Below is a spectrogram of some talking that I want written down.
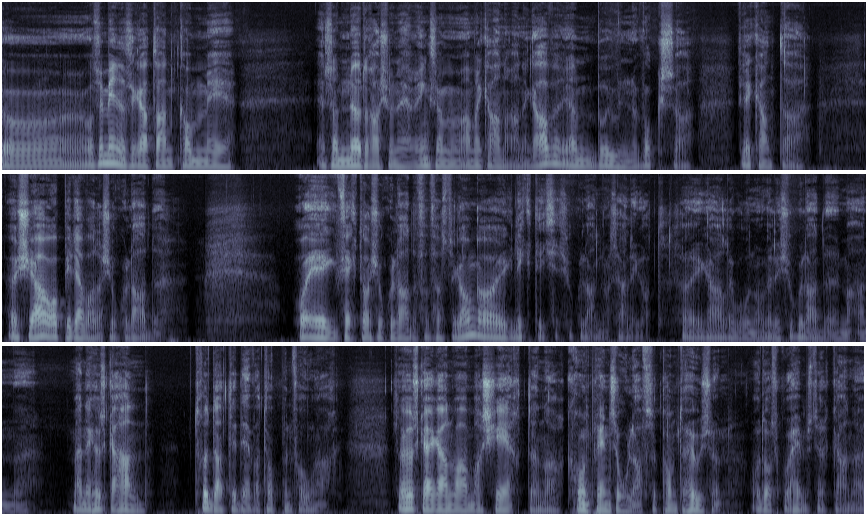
og så minnes jeg at han kom med en sånn nødrasjonering som amerikanerne gav. En brun, voksa, firkanta øsje, og oppi der var det sjokolade. Og jeg fikk da sjokolade for første gang, og jeg likte ikke sjokolade noe særlig godt. Så jeg har aldri vært noen veldig sjokolademann. Men jeg husker han trodde at det var toppen for unger. Så husker jeg han var marsjerte når kronprins Olav som kom til Haugesund. Og da skulle heimstyrkene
